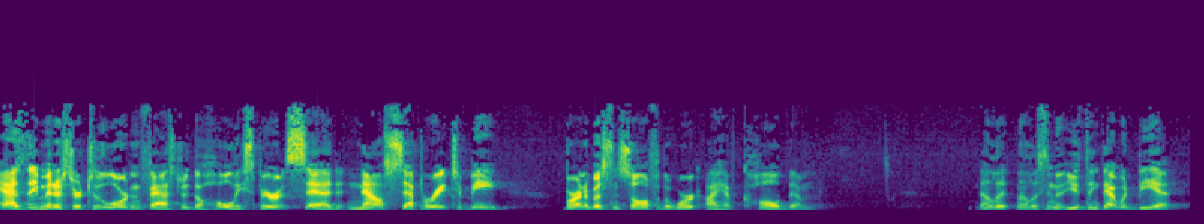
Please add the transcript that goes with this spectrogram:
As they ministered to the Lord and fasted, the Holy Spirit said, Now separate to me Barnabas and Saul for the work I have called them. Now, li- now listen to it. You think that would be it.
